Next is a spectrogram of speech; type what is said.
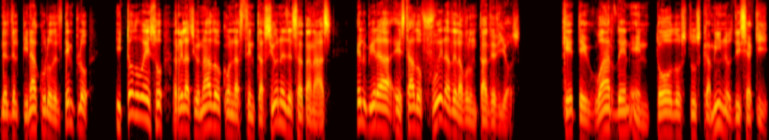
desde el pináculo del templo, y todo eso relacionado con las tentaciones de Satanás, él hubiera estado fuera de la voluntad de Dios. que te guarden en todos tus caminos, dice aquí.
